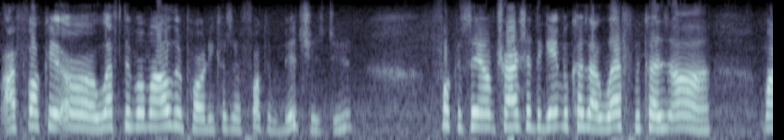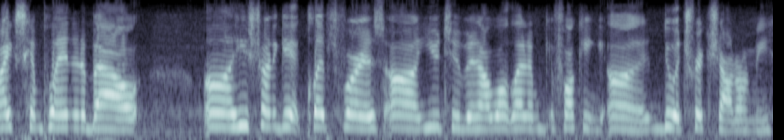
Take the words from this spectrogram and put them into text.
I fucking uh, left them on my other party because they're fucking bitches, dude. Fucking say I'm trash at the game because I left because uh, Mike's complaining about uh, he's trying to get clips for his uh, YouTube and I won't let him get fucking uh, do a trick shot on me.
